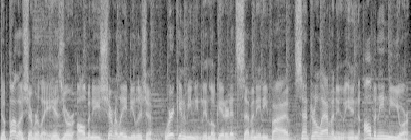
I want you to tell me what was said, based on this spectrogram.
DePaula Chevrolet is your Albany Chevrolet dealership. We're conveniently located at 785 Central Avenue in Albany, New York.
